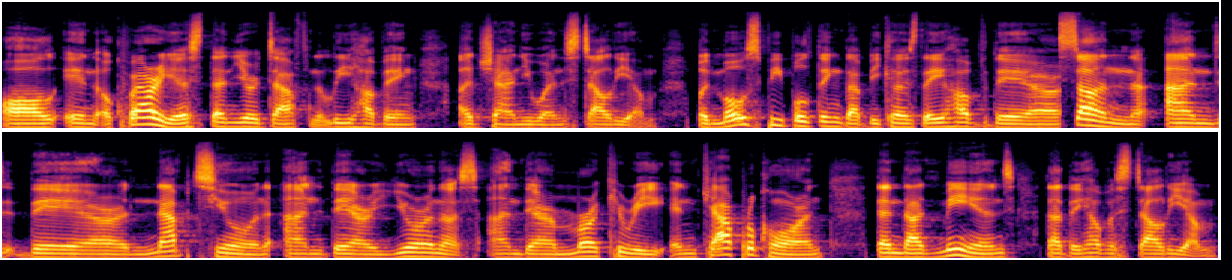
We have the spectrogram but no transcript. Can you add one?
all in Aquarius, then you're definitely having a genuine stellium. But most people think that because they have their Sun and their Neptune and their Uranus and their Mercury in Capricorn, then that means that they have a stellium.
